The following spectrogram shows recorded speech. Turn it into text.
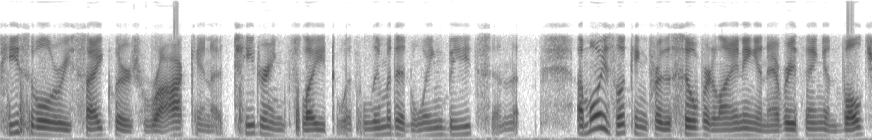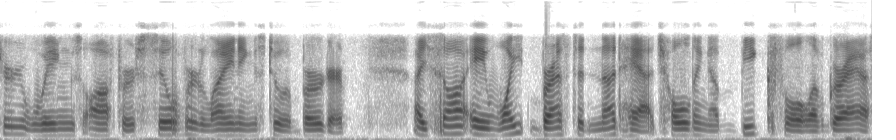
peaceable recyclers rock in a teetering flight with limited wing beats and I'm always looking for the silver lining in everything and vulture wings offer silver linings to a birder. I saw a white-breasted nuthatch holding a beakful of grass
